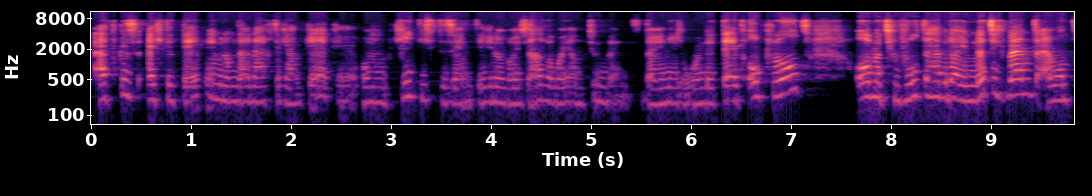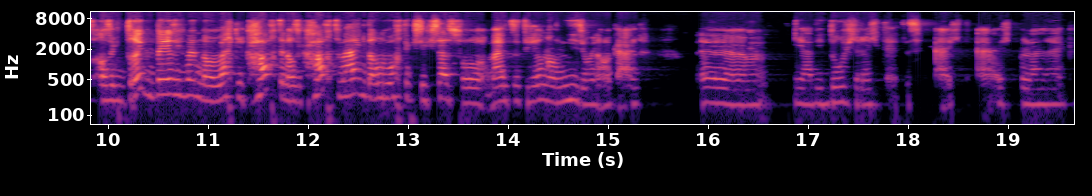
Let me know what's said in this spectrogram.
even echt de tijd nemen om daarnaar te gaan kijken. Om kritisch te zijn tegenover jezelf en wat je aan het doen bent. Dat je niet gewoon de tijd opvult om het gevoel te hebben dat je nuttig bent. En want als ik druk bezig ben, dan werk ik hard. En als ik hard werk, dan word ik succesvol. Maar het zit helemaal niet zo in elkaar. Um, ja, die doelgerichtheid is echt, echt belangrijk.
